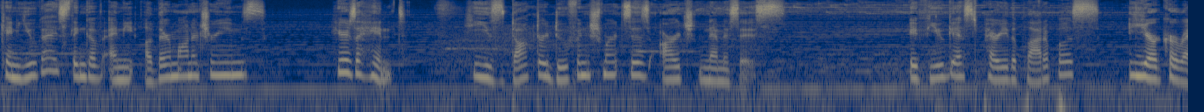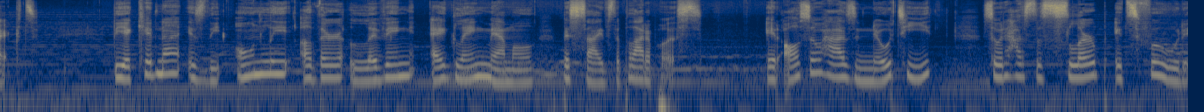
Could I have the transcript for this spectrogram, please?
Can you guys think of any other monotremes? Here's a hint. He's Dr. Doofenshmirtz's arch nemesis. If you guessed Perry the platypus, you're correct. The echidna is the only other living egg-laying mammal besides the platypus. It also has no teeth so it has to slurp its food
